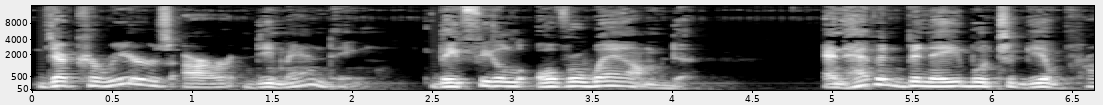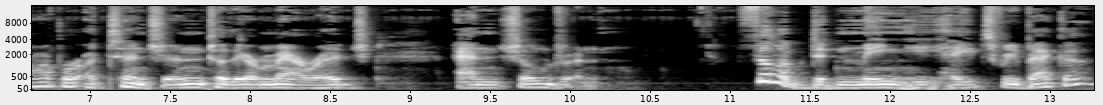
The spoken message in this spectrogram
Their careers are demanding. They feel overwhelmed and haven't been able to give proper attention to their marriage and children. Philip didn't mean he hates Rebecca.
